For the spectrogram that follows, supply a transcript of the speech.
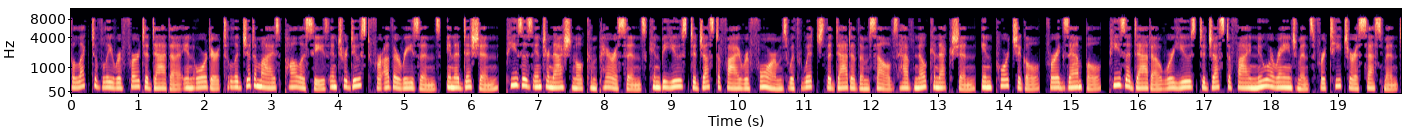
selectively refer to data in order to legitimize policies introduced for other reasons. In addition, PISA's international comparisons can be used to justify reforms with which the data themselves have no connection. In Portugal, for example, PISA data were used to justify new arrangements for teachers assessment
